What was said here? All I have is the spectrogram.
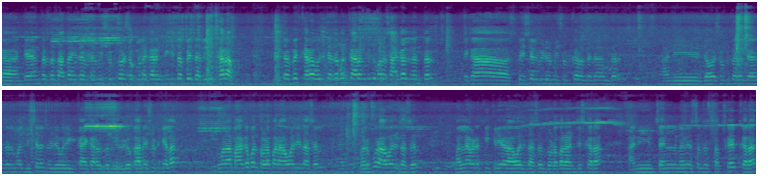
का आणि त्यानंतरचा जातानाचा व्हिडिओ मी शूट करू शकलो नाही कारण तिची तब्येत झाली खराब. तिची तब्येत खराब होती त्याचं पण कारण मी तुम्हाला सांगाल नंतर. एका स्पेशल व्हिडिओ मी शूट करेल त्याच्यानंतर. आणि जेव्हा शूट करेल त्यानंतर तुम्हाला दिसेलच व्हिडिओमध्ये की काय करायचं मी व्हिडिओ का नाही शूट केला? तुम्हाला मागं पण थोडाफार आवाज येत असेल. भरपूर आवाज येत असेल. मला नाही वाटत की क्लिअर आवाज येत असेल. थोडाफार ॲडजस्ट करा. आणि चॅनलला नवीन असेल तर सबस्क्राईब करा.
